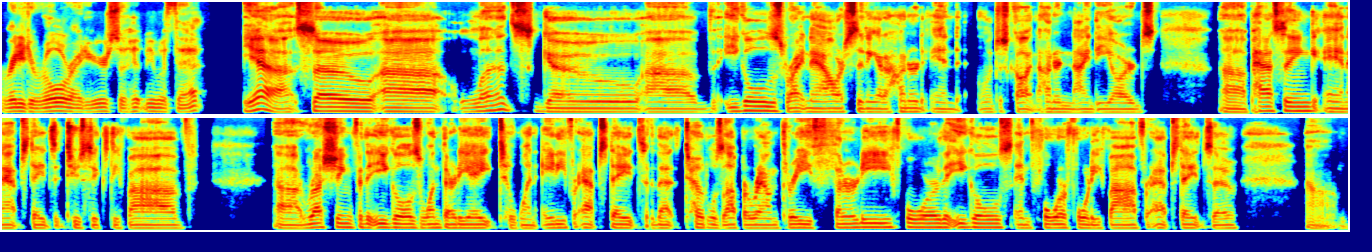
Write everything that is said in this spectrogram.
ready to roll right here, so hit me with that. Yeah, so uh let's go. Uh the Eagles right now are sitting at 100 and we'll just call it 190 yards uh passing and App State's at 265. Uh rushing for the Eagles 138 to 180 for App State, so that totals up around 330 for the Eagles and 445 for App State. So um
